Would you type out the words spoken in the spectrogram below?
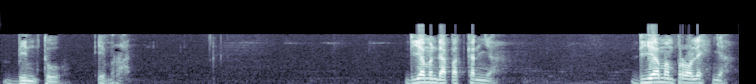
bintu Imran dia mendapatkannya dia memperolehnya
